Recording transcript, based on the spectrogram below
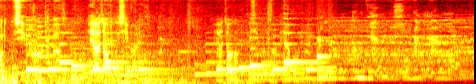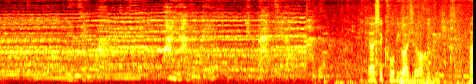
ကျောင်းတစ်ခုရှိပြီးတော့ဒီမှာဘုရားကျောင်းတစ်ခုရှိပါတယ်။ဘုရားကျောင်းဆောင်တစ်ခုရှိပါတယ်ဒီမှာဘုရားပုံတွေပါဘုရားရှိခိုးပြီးပါဆိုတော့အာ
